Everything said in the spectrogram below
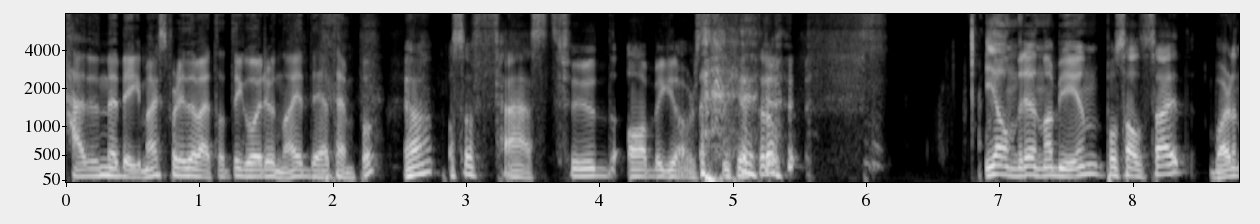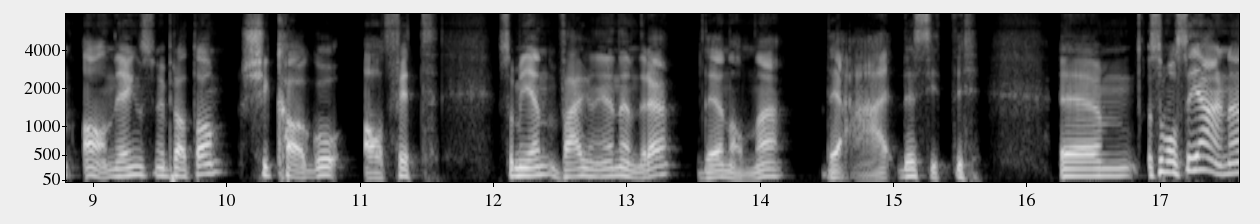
haug med Big Macs fordi de veit at de går unna i det tempoet. Ja, altså fast food av begravelsesbuketter. I andre enden av byen, på Southside, var det en annen gjeng som vi prata om, Chicago Outfit. Som igjen, hver gang jeg nevner det, det navnet, det er Det sitter. Ehm, som også gjerne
